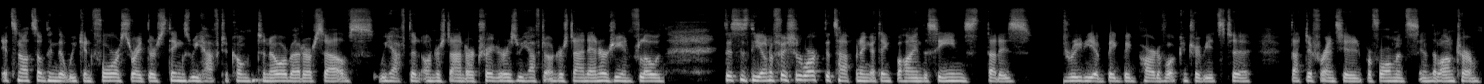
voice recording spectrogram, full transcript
it's not something that we can force, right? There's things we have to come to know about ourselves. We have to understand our triggers. We have to understand energy and flow. This is the unofficial work that's happening, I think, behind the scenes that is really a big, big part of what contributes to that differentiated performance in the long term.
